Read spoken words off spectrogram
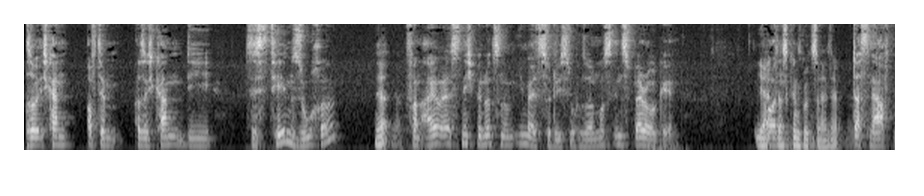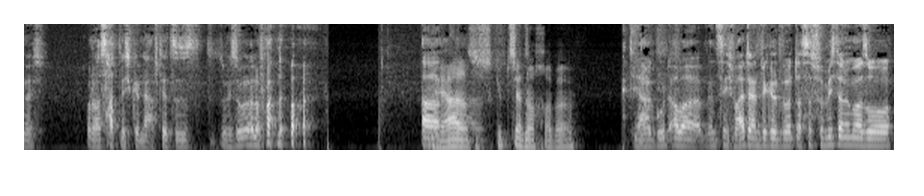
Also ich kann auf dem, also ich kann die Systemsuche ja. von iOS nicht benutzen, um E-Mails zu durchsuchen, sondern muss in Sparrow gehen. Ja, Und das kann gut sein, ja. Das nervt mich. Oder das hat mich genervt. Jetzt ist es sowieso irrelevant, aber. Ähm, ja, das gibt's ja noch, aber. Ja, gut, aber wenn es nicht weiterentwickelt wird, das ist für mich dann immer so,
